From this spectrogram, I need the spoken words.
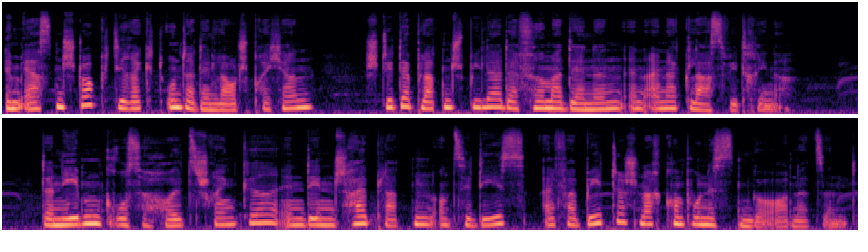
Im ersten Stock, direkt unter den Lautsprechern, steht der Plattenspieler der Firma Dennen in einer Glasvitrine. Daneben große Holzschränke, in denen Schallplatten und CDs alphabetisch nach Komponisten geordnet sind.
